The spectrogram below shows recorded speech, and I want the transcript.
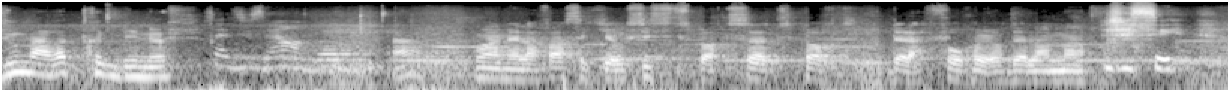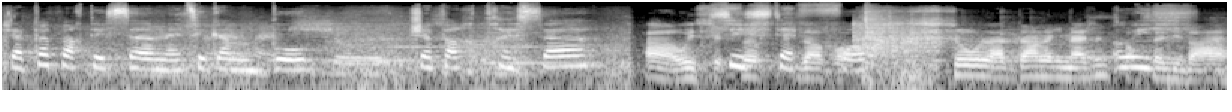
Zoumara de truc binouche. Ça disait en bas. Ah. Ouais, mais l'affaire, c'est qu'il y a aussi, si tu portes ça, tu portes de la fourrure de la main. Je sais. Je vais pas porter ça, mais c'est comme beau. Je porterais ça. Ah oui, c'est Si sûr. c'était Tu dois avoir faux. chaud là-dedans. Là. Imagine, tu Oui. portes ça l'hiver.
